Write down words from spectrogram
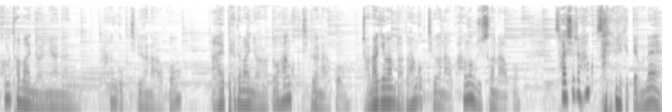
컴퓨터만 열면은 한국 TV가 나오고 아이패드만 열어도 한국 TV가 나오고 전화기만 봐도 한국 TV가 나오고 한국 뉴스가 나오고 사실은 한국 사람이기 때문에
